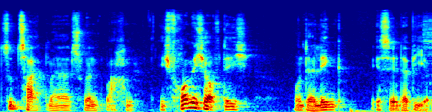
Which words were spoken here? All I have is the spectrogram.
zu Zeitmanagement machen. Ich freue mich auf dich und der Link ist in der Bio.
